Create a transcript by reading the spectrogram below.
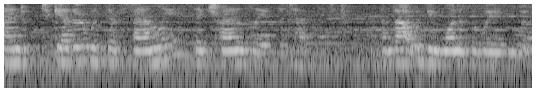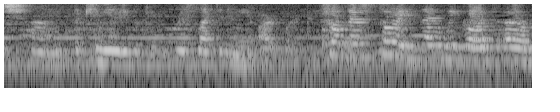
and together with their families, they translated the text. And that would be one of the ways in which um, the community would be reflected in the artwork. From their stories, then we got um,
